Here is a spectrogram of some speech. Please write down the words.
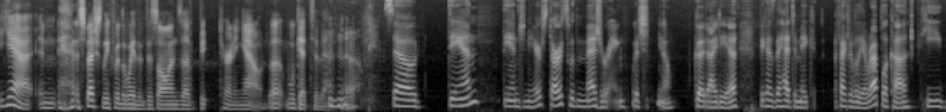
Yeah, and especially for the way that this all ends up be- turning out. Uh, we'll get to that. Yeah. So Dan, the engineer, starts with measuring, which, you know, good idea because they had to make effectively a replica. He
